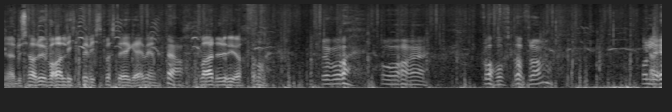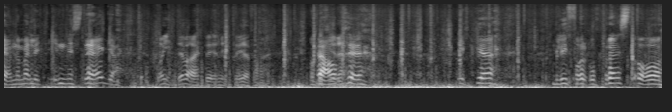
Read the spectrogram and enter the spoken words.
Ja, du sa du var litt bevisst på steg, Eivind. Ja. Hva er det du gjør for noe? Prøver å, å eh, få hofta fram og lene meg litt inn i steget. Oi, det var et be- nytt begrep for meg. Hva Ja, betyr det? det- ikke bli for oppreist og,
